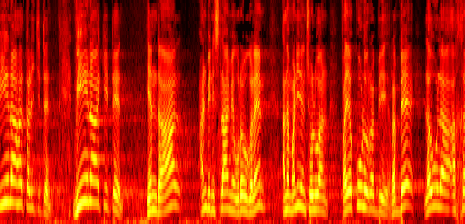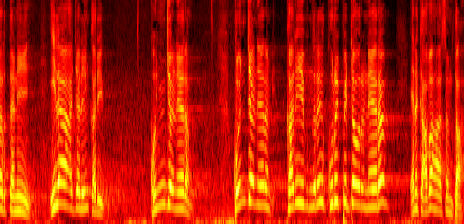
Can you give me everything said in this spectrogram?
வீணாக கழிச்சிட்டேன். வீணாக்கிட்டேன். என்றால் அன்பின் இஸ்லாமிய உறவுகளே அந்த மனிதன் சொல்வான் பயக்கூலு ரப்பி ரப்பே லவ்லா அஹர் தனி இலா அஜலின் கரீப். கொஞ்ச நேரம் கொஞ்ச நேரம் கரீப்ங்கிறது குறிப்பிட்ட ஒரு நேரம் எனக்கு அவகாசம் தான்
